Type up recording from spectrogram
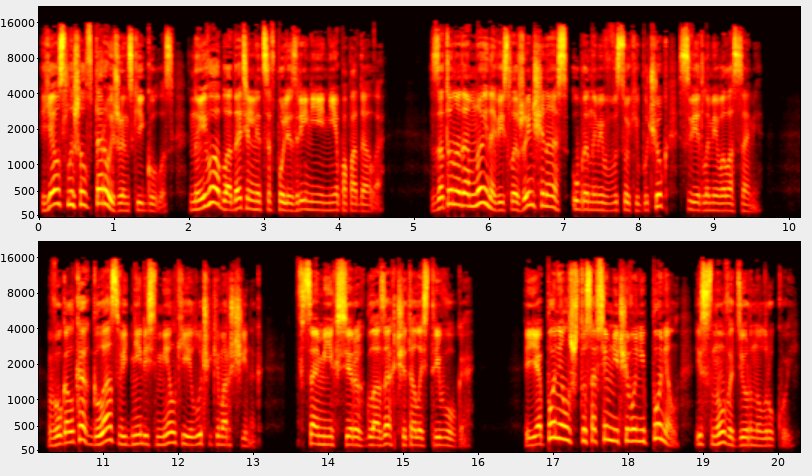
Я услышал второй женский голос, но его обладательница в поле зрения не попадала. Зато надо мной нависла женщина с убранными в высокий пучок светлыми волосами. В уголках глаз виднелись мелкие лучики морщинок. В самих серых глазах читалась тревога. Я понял, что совсем ничего не понял, и снова дернул рукой.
